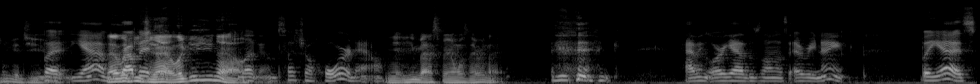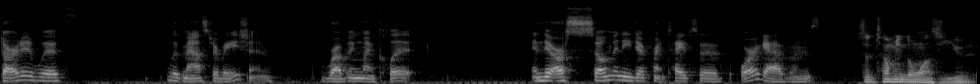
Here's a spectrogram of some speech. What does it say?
Look at you. But yeah, now look at you now. Look at you now. Look, I'm such a whore now. Yeah, you masturbate almost every night. Having orgasms almost every night. But yeah, it started with with masturbation, rubbing my clit. And there are so many different types of orgasms. So tell me the ones you've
